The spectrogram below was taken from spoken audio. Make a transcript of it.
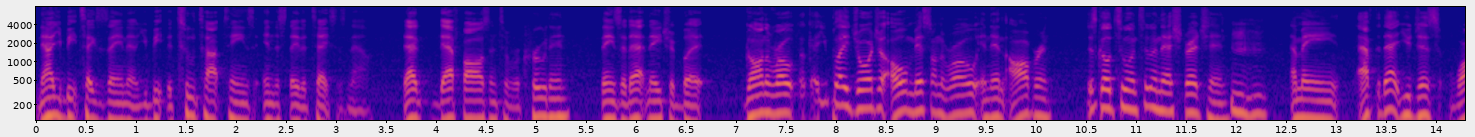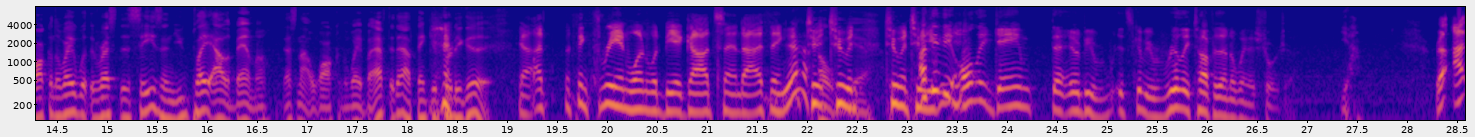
Now you beat Texas A&M. You beat the two top teams in the state of Texas. Now that that falls into recruiting things of that nature. But go on the road. Okay, you play Georgia, Ole Miss on the road, and then Auburn. Just go two and two in that stretch, and Mm-hmm. I mean, after that, you just walking away with the rest of the season. You play Alabama. That's not walking away, but after that, I think you're pretty good. Yeah, I, I think three and one would be a godsend. I think Yeah. two, Oh, two and yeah. two and two. I think you- the only game that it would be it's going to be really tough for them to win is Georgia. Yeah. I,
